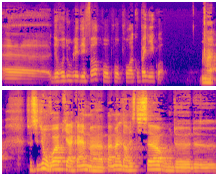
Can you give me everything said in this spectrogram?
de redoubler d'efforts pour, pour, pour, accompagner, quoi. Ouais. Ceci dit, on voit qu'il y a quand même pas mal d'investisseurs ou de, de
